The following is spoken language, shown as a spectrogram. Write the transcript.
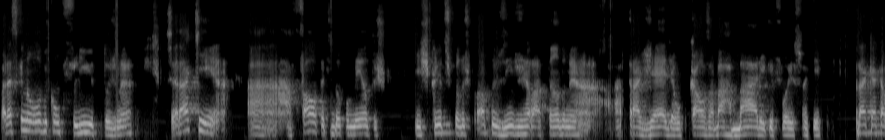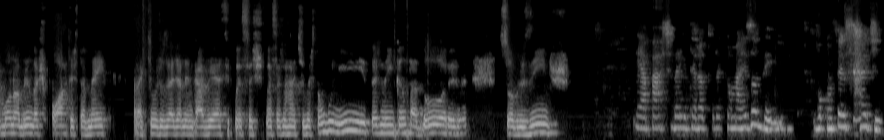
parece que não houve conflitos, né. Será que a, a falta de documentos escritos pelos próprios índios relatando né, a, a, tragédia, o caos, a barbárie que foi isso aqui. Será que acabou não abrindo as portas também para que o José de Alencar viesse com essas, com essas narrativas tão bonitas, né, encantadoras né, sobre os índios? É a parte da literatura que eu mais odeio. Vou confessar aqui.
